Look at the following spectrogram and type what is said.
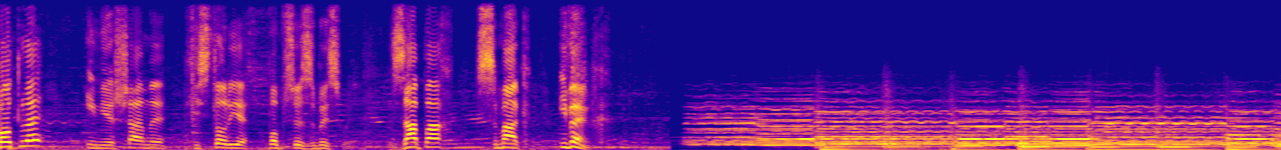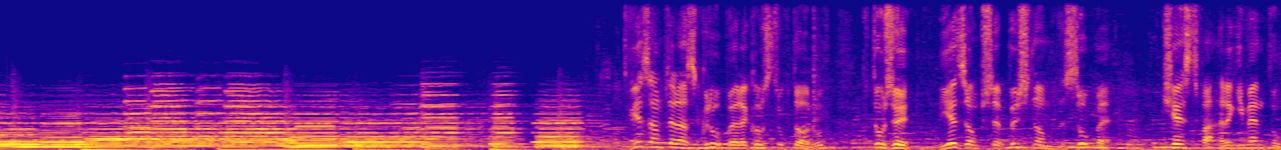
kotle i mieszamy historię poprzez zmysły. Zapach, smak i węch. Odwiedzam teraz grupę rekonstruktorów, którzy jedzą przepyszną zupę księstwa regimentu,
